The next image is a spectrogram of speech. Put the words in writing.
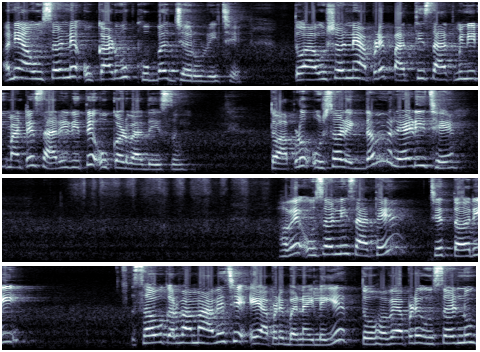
અને આ ઉસળને ઉકાળવું ખૂબ જ જરૂરી છે. તો આ ઉસળને આપણે પાંચથી સાત મિનિટ માટે સારી રીતે ઉકળવા દઈશું. તો આપણું ઉસળ એકદમ રેડી છે. હવે ઉસળની સાથે જે તરી સર્વ કરવામાં આવે છે એ આપણે બનાવી લઈએ. તો હવે આપણે ઉસળનું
